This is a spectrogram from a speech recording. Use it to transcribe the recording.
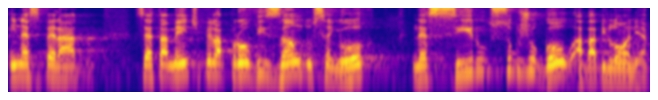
inesperado, certamente pela provisão do Senhor né, Ciro subjugou a Babilônia.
